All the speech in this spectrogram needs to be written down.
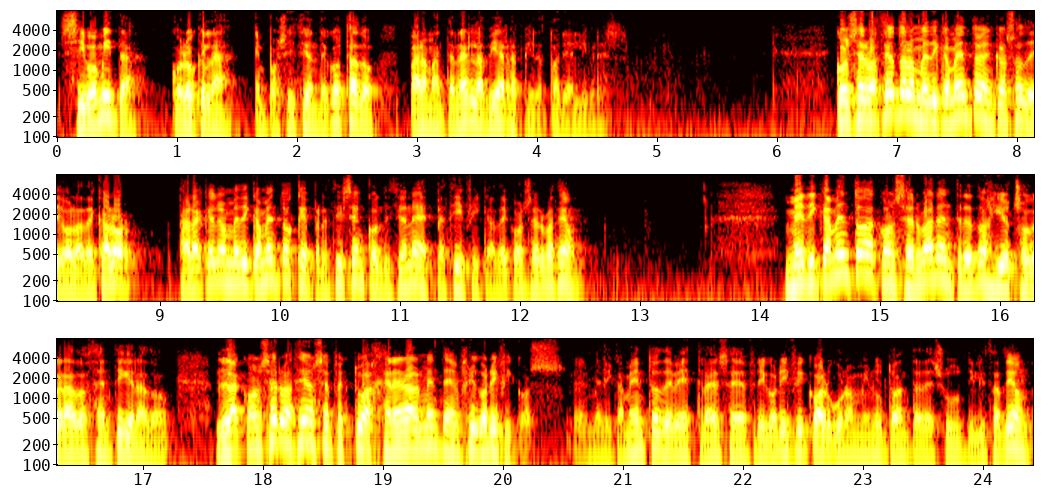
Si vomita, colóquela en posición de costado para mantener las vías respiratorias libres. Conservación de los medicamentos en caso de ola de calor. Para aquellos medicamentos que precisen condiciones específicas de conservación. Medicamentos a conservar entre 2 y 8 grados centígrados. La conservación se efectúa generalmente en frigoríficos. El medicamento debe extraerse de frigorífico algunos minutos antes de su utilización.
